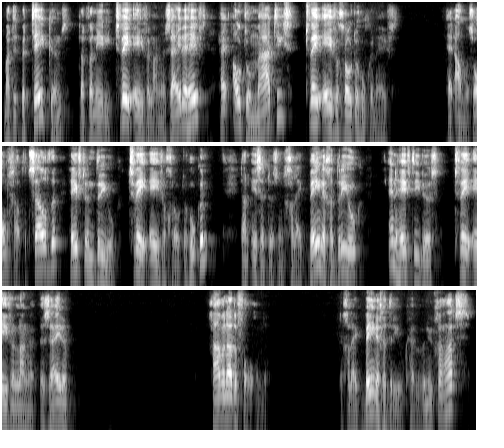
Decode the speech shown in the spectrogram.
Maar dit betekent dat wanneer hij twee even lange zijden heeft, hij automatisch twee even grote hoeken heeft. En andersom geldt hetzelfde, heeft een driehoek twee even grote hoeken, dan is het dus een gelijkbenige driehoek en heeft hij dus twee even lange zijden. Gaan we naar de volgende. De gelijkbenige driehoek hebben we nu gehad.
